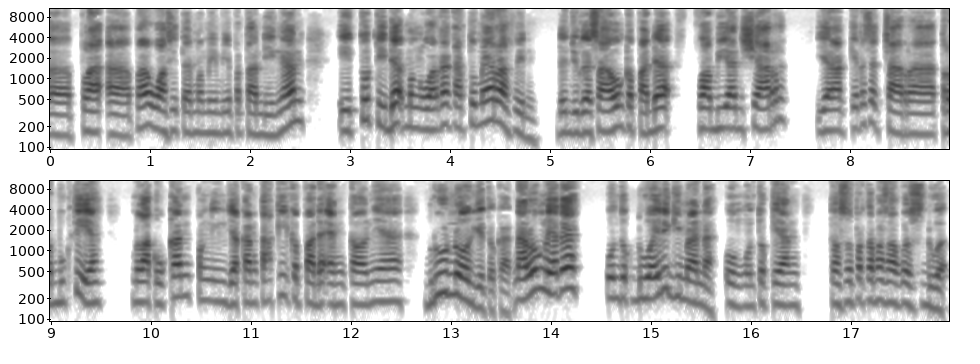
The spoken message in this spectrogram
eh, pela- eh, apa wasit yang memimpin pertandingan itu tidak mengeluarkan kartu merah, Vin, dan juga saung kepada Fabian Schär yang akhirnya secara terbukti ya melakukan penginjakan kaki kepada engkelnya Bruno gitu kan. Nah, lu ngeliatnya untuk dua ini gimana, Ung? Untuk yang kasus pertama sama kasus dua?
